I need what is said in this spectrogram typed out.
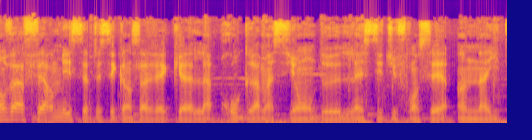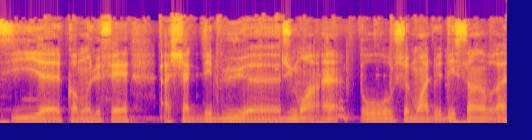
On va fermer cette séquence avec euh, la programmation de l'Institut français en Haïti, euh, comme on le fait à chaque début euh, du mois. Hein. Pour ce mois de décembre,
